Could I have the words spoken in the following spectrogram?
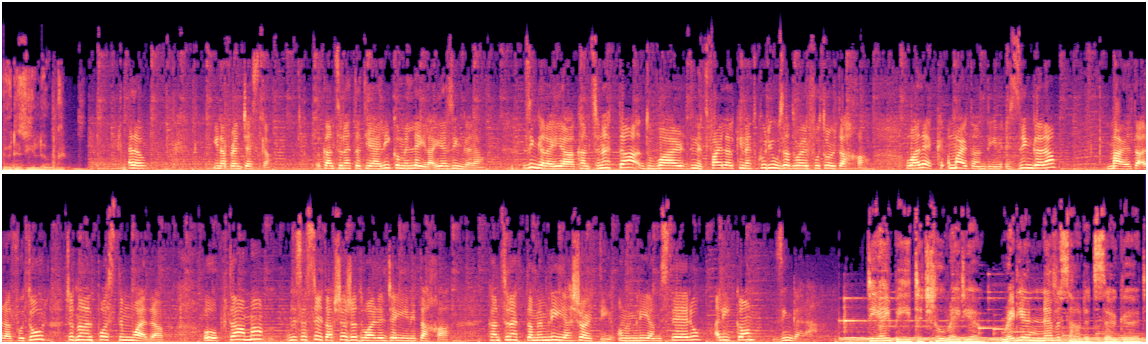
Good as you look. Hello, jina Francesca. U kanzunetta tiegħi għalikom il-lejla hija Zingara. Zingara hija kanzunetta dwar din it-tfajla li kienet kurjuża dwar il-futur tagħha. U għalhekk Marta din iż-Zingara mar taqra l-futur ġodna l-post imwarrab u btama li se ssir taf xaġa dwar il-ġejjini tagħha. Kanzunetta mimlija xorti u mimlija misteru għalikom Zingara. DAB Digital Radio. Radio never sounded so good.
